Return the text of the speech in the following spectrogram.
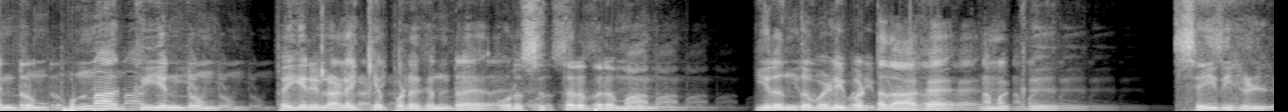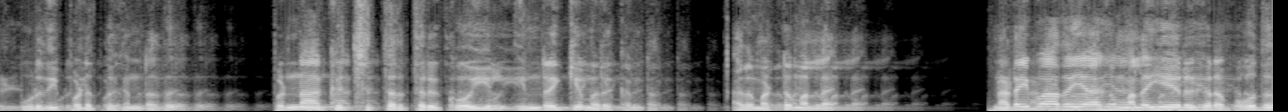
என்றும் புண்ணாக்கு என்றும் பெயரில் அழைக்கப்படுகின்ற ஒரு சித்தர் பெருமான் இருந்து வழிபட்டதாக நமக்கு செய்திகள் உறுதிப்படுத்துகின்றது. பின்னாக்கு சித்தர் திருக்கோயில் இன்றைக்கும் இருக்கின்றது. அது மட்டுமல்ல நடைபாதையாக மலையேறுகிற போது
